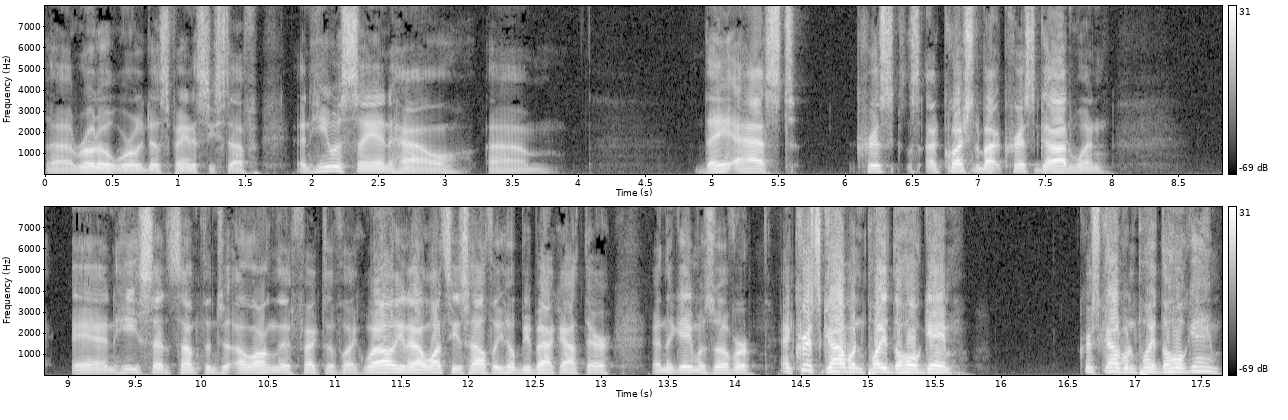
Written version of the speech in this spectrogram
uh, Rotoworld. He does fantasy stuff, and he was saying how um, they asked Chris a question about Chris Godwin, and he said something to, along the effect of like, "Well, you know, once he's healthy, he'll be back out there." And the game was over, and Chris Godwin played the whole game. Chris Godwin played the whole game.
